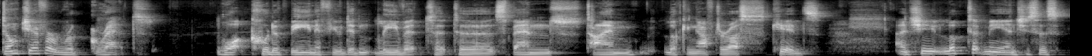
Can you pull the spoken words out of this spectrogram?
don't you ever regret what could have been if you didn't leave it to, to spend time looking after us kids? And she looked at me and she says,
